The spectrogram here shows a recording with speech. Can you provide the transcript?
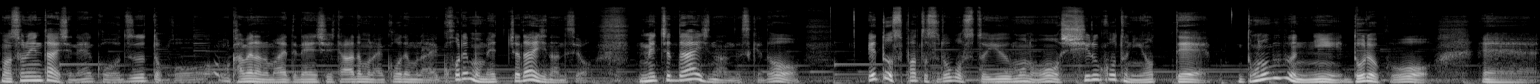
まあそれに対してねこうずっとこうカメラの前で練習してああでもないこうでもないこれもめっちゃ大事なんですよ。めっちゃ大事なんですけどエトスパトスロゴスというものを知ることによってどの部分に努力を、え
